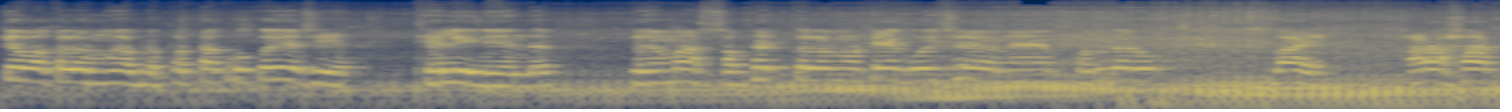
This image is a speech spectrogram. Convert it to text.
કેવા કલરનું આપણે પતાકડું કહીએ છીએ થેલીની અંદર. તો એમાં સફેદ કલરનો ટેગ હોય છે અને પંદર બાય સાડા સાત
